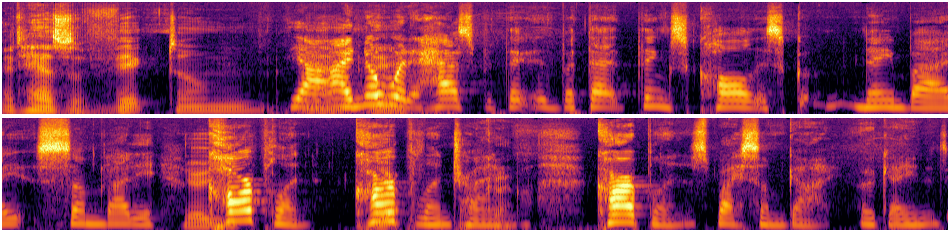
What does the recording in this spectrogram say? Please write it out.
It has a victim yeah i know a, what it has but but that thing's called it's named by somebody. Yeah, Karpman Karpman yeah, triangle okay. Karpman is by some guy okay? And,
